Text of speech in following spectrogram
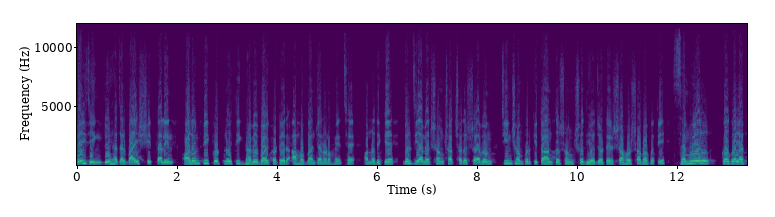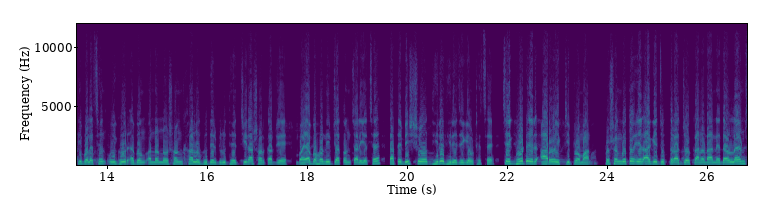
বেইজিং দুই হাজার বাইশ শীতকালীন অলিম্পিক কূটনৈতিকভাবে বয়কটের আহ্বান জানানো হয়েছে। অন্যদিকে, বেলজিয়ামের সংসদ সদস্য এবং চীন সম্পর্কিত আন্তঃসংসদীয় জোটের সহ সভাপতি স্যামুয়েল কগলাতি বলেছেন উইঘুর এবং অন্যান্য সংখ্যালঘুদের বিরুদ্ধে চীনা সরকার যে ভয়াবহ নির্যাতন চালিয়েছে, তাতে বিশ্ব ধীরে ধীরে জেগে উঠেছে। চেক ভোট এর আরও একটি প্রমাণ। প্রসঙ্গত, এর আগে যুক্তরাজ্য, কানাডা, নেদারল্যান্ডস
